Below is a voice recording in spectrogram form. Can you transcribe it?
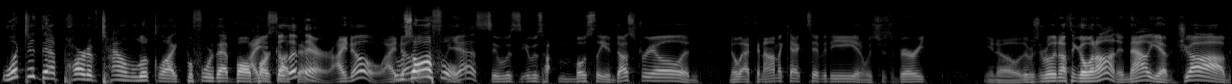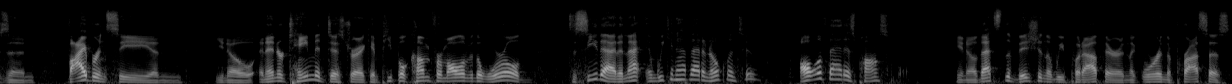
What did that part of town look like before that ballpark I used to live there? there. I know. I It was awful. Yes, it was. It was mostly industrial and no economic activity, and it was just very, you know, there was really nothing going on. And now you have jobs and vibrancy and you know an entertainment district, and people come from all over the world to see that, and that, and we can have that in Oakland too. All of that is possible. You know, that's the vision that we've put out there, and like we're in the process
